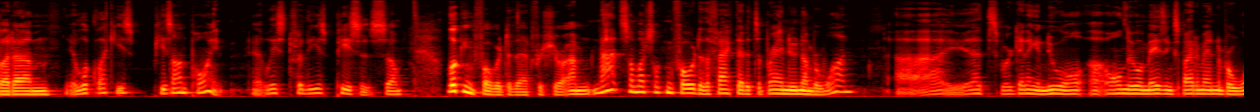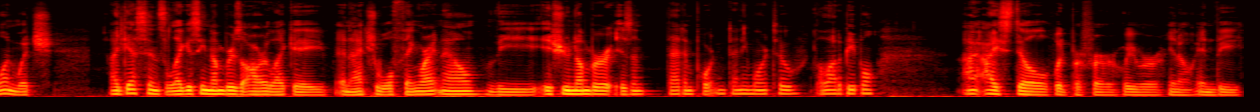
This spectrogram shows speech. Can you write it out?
But um, it looked like he's he's on point, at least for these pieces. So, looking forward to that for sure. I'm not so much looking forward to the fact that it's a brand new number one. Uh, it's we're getting a new all, all new Amazing Spider-Man number one, which I guess since legacy numbers are like a an actual thing right now, the issue number isn't that important anymore to a lot of people. I, I still would prefer we were, you know, in the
